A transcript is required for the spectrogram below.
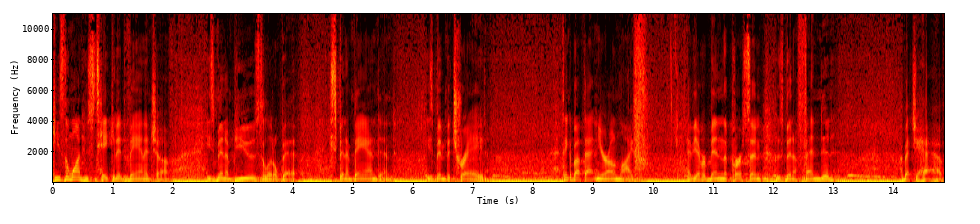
he's the one who's taken advantage of, he's been abused a little bit, he's been abandoned. He's been betrayed. Think about that in your own life. Have you ever been the person who's been offended? I bet you have.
